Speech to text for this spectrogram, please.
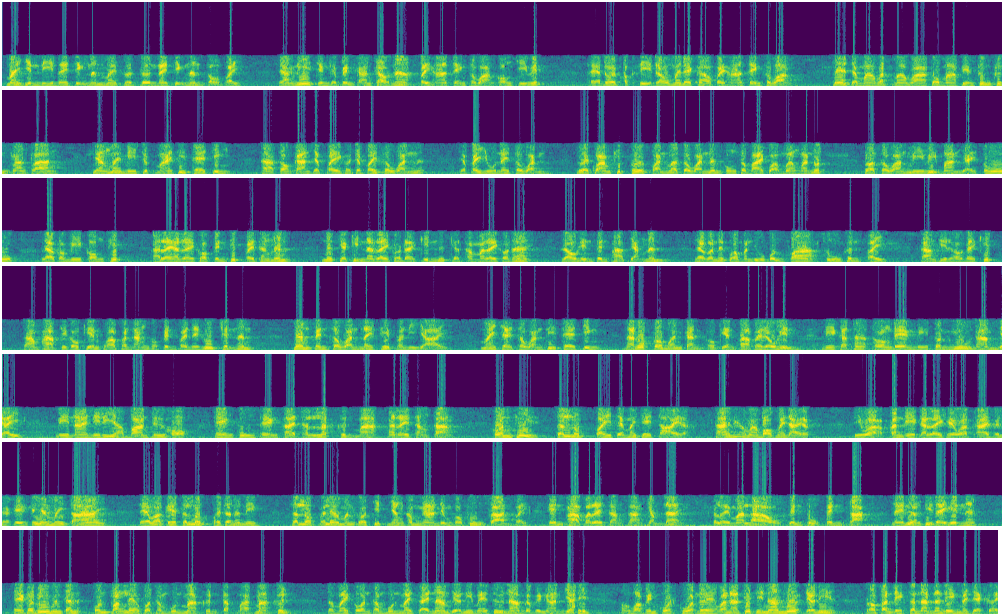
ไม่ยินดีในสิ่งนั้นไม่เพลิดเพลินในสิ่งนั้นต่อไป อย่างนี้จึงจะเป็นการก้าวหน้าไปหาแสงสว่างของชีวิต แต่โดยปกติเราไม่ได้ก้าวไปหาแสงสว่าง แม้จะมาวัดมาวาก็มาเพียงครึ่งครึ่งกลางกลางยังไม่มีจุดหมายที่แท้จริง ถ้าต้องการจะไปก็จะไปสวรรค์ จะไปอยู่ในสวรรค์ ด้วยความคิดเพ้อฝันว่าสวรรค์นั่นคงสบายกว่าเมืองมนุษย์เพราะสวรรค์มีวิมานใหญ่โตแล้วก็มีของทิพย์อะไรอะไรก็เป็นทิพย์ไปทั้งนั้น นึกจะกินอะไรก็ได้กิน นึกจะทำอะไรก็ได้ เราเห็นเป็นภาพอย่างนั้น แล้วก็นึกว่ามันอยู่บนฟ้าสูงขึ้นไป ตามที่เราได้คิด ตามภาพที่เขาเขียนขวาผนังก็เป็นไปในรูปเช่นนั้น นั่นเป็นสวรรค์ในเทพนิยาย ไม่ใช่สวรรค์ที่แท้จริง นรกก็เหมือนกันเขาเขียนภาพให้เราเห็น มีกระทะทองแดงมีต้นงิ้วหนามใหญ่ มีนายนิริยาบาลถือหอกแทงพุงแทงใต้ทะลักขึ้นมาอะไรต่างๆ คนที่สลบไปแต่ไม่ใช่ตายละตายแล้วมาบอกไม่ได้แล้วที่ว่าพันเอกอะไรแกว่าตายไปแล้วเองก็ยังไม่ตาย แต่ว่าแกสลบไปตอนนั้นเอง สลบไปแล้วมันก็จิตยังทำงานเดี๋ยวมันก็ฟุ้งซ่านไป เห็นภาพอะไรต่างๆจำได้ ก็เลยมาเล่าเป็นตุเป็นตะในเรื่องที่ได้เห็นนะ แต่ก็ดีเหมือนกัน คนฟังแล้วก็ทำบุญมากขึ้น ตักบาตรมากขึ้น สมัยก่อนทำบุญไม่ใส่น้ำเดี๋ยวนี้แหมซื้อน้ำก็เป็นงานใหญ่ออกมาเป็นขวดขวดเลย วันอาทิตย์นี่น้ำเยอะเดี๋ยวนี้เพราะปันเอกสนั่นนั่นเองไม่แจกใคร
